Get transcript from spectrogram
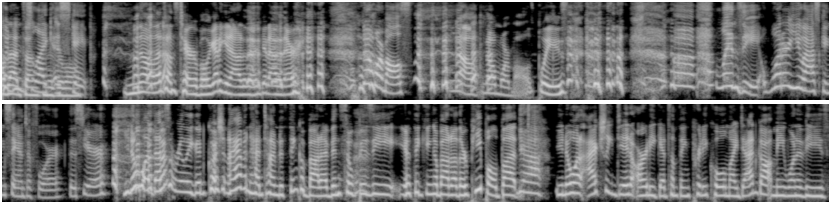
Oh, that couldn't like miserable. escape. No, that sounds terrible. We got to get out of there. Get out of there. No more malls. no, no more malls, please. Uh, Lindsay, what are you asking Santa for this year? You know what? That's a really good question. I haven't had time to think about it. I've been so busy, you know, thinking about other people, but yeah. You know what? I actually did already get something pretty cool. My dad got me one of these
